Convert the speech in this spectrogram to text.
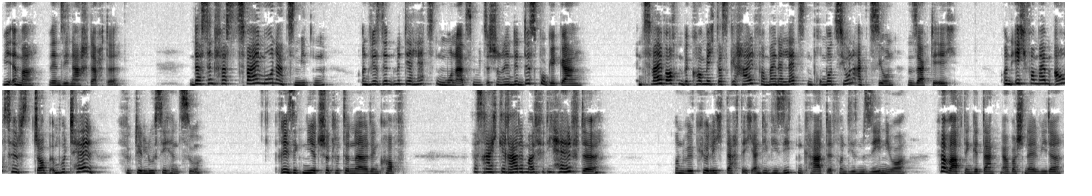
wie immer, wenn sie nachdachte. Das sind fast zwei Monatsmieten, und wir sind mit der letzten Monatsmiete schon in den Dispo gegangen. In zwei Wochen bekomme ich das Gehalt von meiner letzten Promotionaktion, sagte ich. Und ich von meinem Aushilfsjob im Hotel, fügte Lucy hinzu. Resigniert schüttelte Nell den Kopf. Das reicht gerade mal für die Hälfte. Unwillkürlich dachte ich an die Visitenkarte von diesem Senior, verwarf den Gedanken aber schnell wieder,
